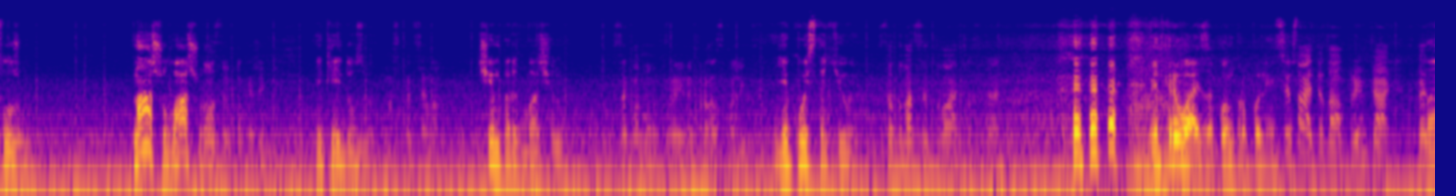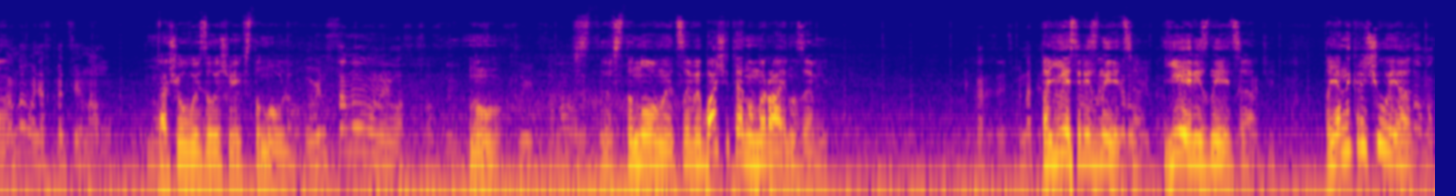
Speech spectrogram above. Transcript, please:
службу. Нашу, вашу. Дозвіл покажіть Який дозвіл? на спецназ. Чим передбачено? Законом України про Нацполіцію. Якою статтєю? 122 час 5. Відкривай закон про поліцію. Читайте, да, прим 5. Да. Встановлення спецсигналу. А що ви взяли, що я їх встановлював? Бо він встановлений у вас і що стоїть. Ну. Стоїть встановлений. Встановлений. Це ви бачите номера іноземні? Яка різниця? Ви на Та підставі є різниця. керуєте? Є Не різниця. кричіть на мене. Та я не кричу, я. вдома.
